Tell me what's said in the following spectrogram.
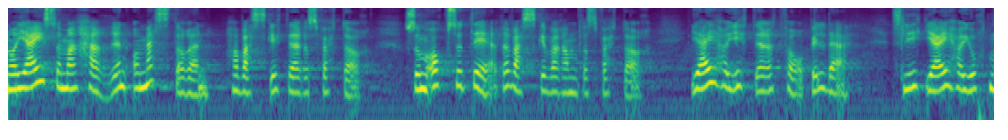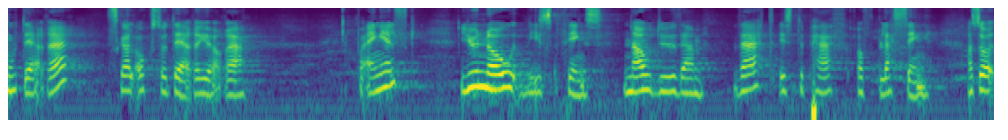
når jeg som er Herren og Mesteren, har vasket deres føtter, så må også dere vaske hverandres føtter. Jeg har gitt dere et forbilde. Slik jeg har gjort mot dere, skal også dere gjøre. På engelsk You know these things. Now do them. That is the path of blessing. Altså,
